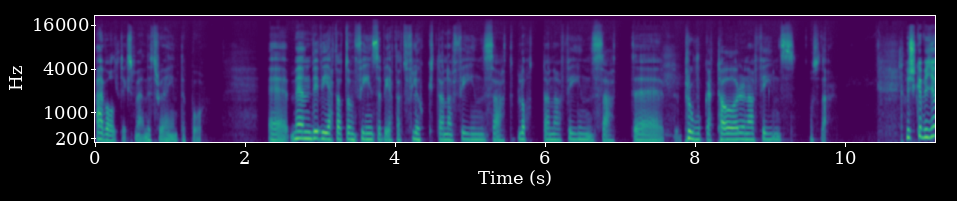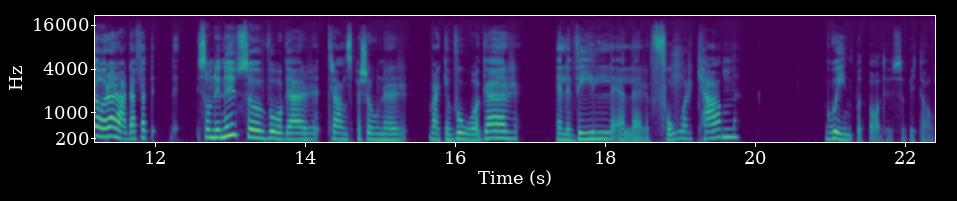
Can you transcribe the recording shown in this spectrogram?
är våldtäktsmän. Det tror jag inte på. Eh, men vi vet att de finns, vi vet att fluktarna finns, att blottarna finns, att eh, provokatörerna finns och sådär. Hur ska vi göra det här? Därför att som det är nu så vågar transpersoner varken vågar eller vill eller får, kan gå in på ett badhus och byta om.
